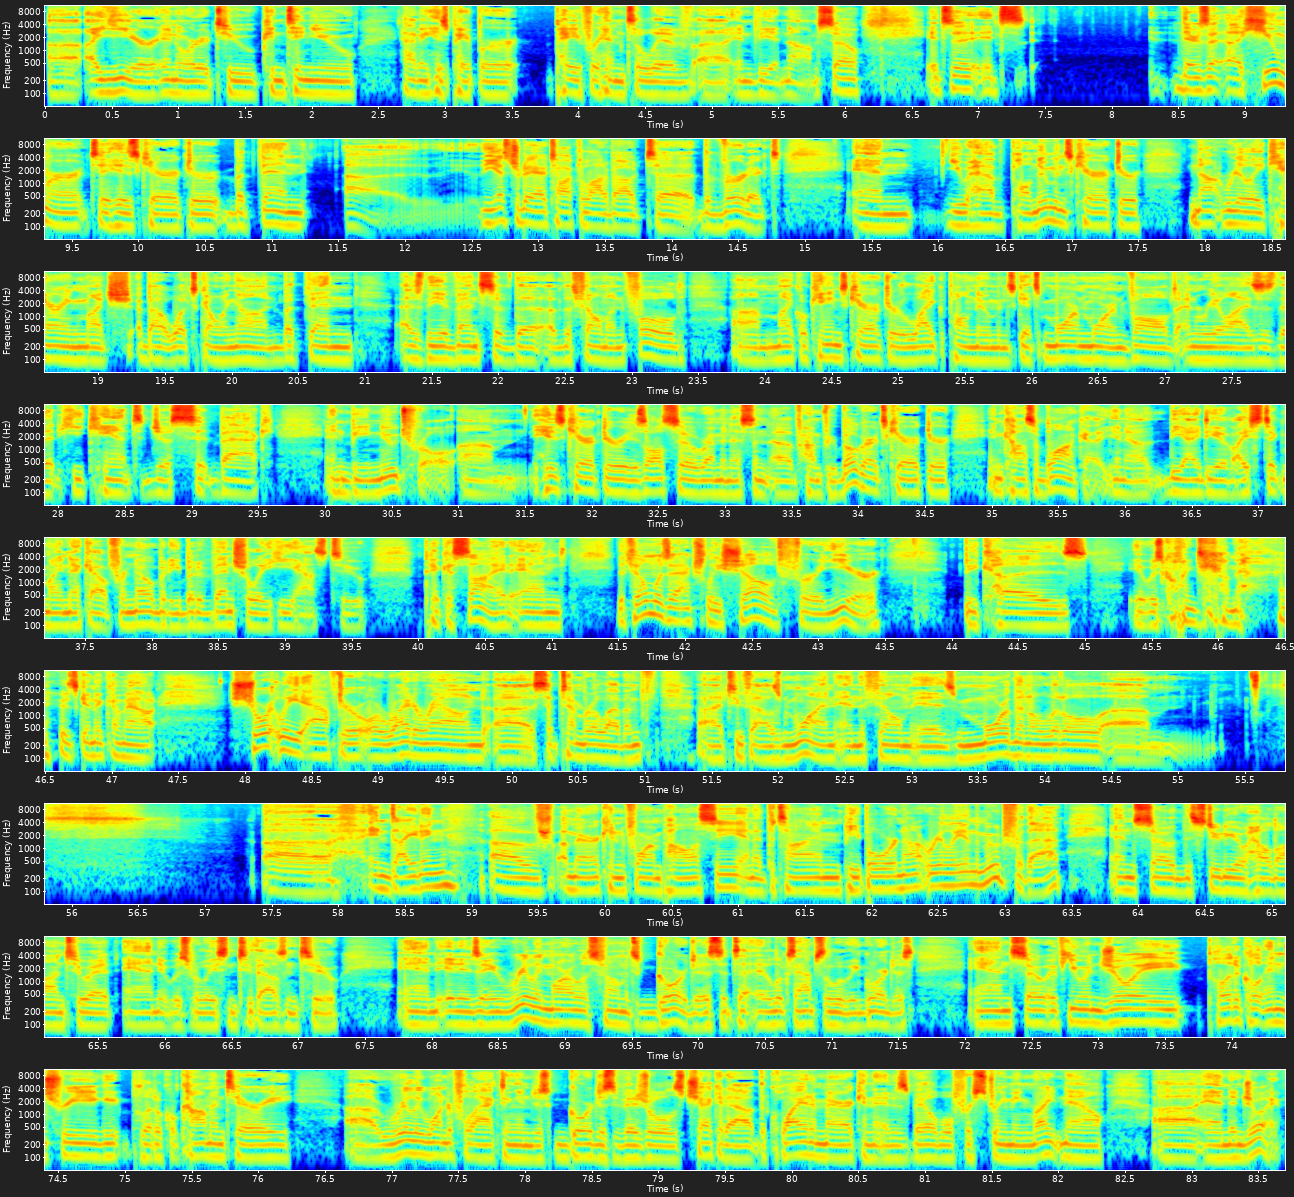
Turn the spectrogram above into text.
uh, a year in order to continue having his paper pay for him to live uh, in Vietnam. So it's a it's there's a, a humor to his character, but then uh, yesterday I talked a lot about uh, the verdict, and you have Paul Newman's character not really caring much about what's going on, but then as the events of the of the film unfold, um, Michael Caine's character, like Paul Newman's, gets more and more involved and realizes that he can't just sit back and be neutral. Um, his character is also reminiscent of Humphrey Bogart's character in Casablanca. You know, the idea of I stick my neck out for nobody, but eventually he has to pick a side. And the film was actually shelved for a year because it was going to come out, it was going to come out shortly after or right around uh, September 11th, uh, 2001, and the film is more than a little um, uh, indicting of American foreign policy. And at the time, people were not really in the mood for that. And so the studio held on to it and it was released in 2002. And it is a really marvelous film. It's gorgeous. It's, it looks absolutely gorgeous. And so if you enjoy political intrigue, political commentary, uh, really wonderful acting and just gorgeous visuals. Check it out. The Quiet American. It is available for streaming right now uh, and enjoy.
